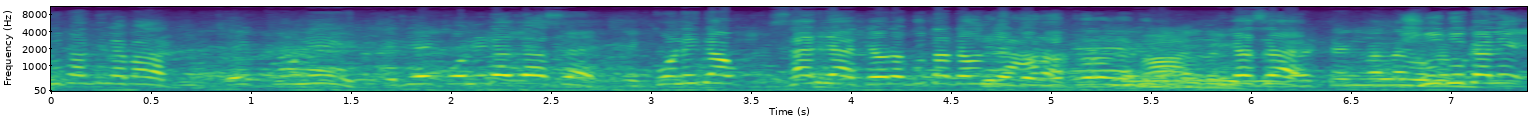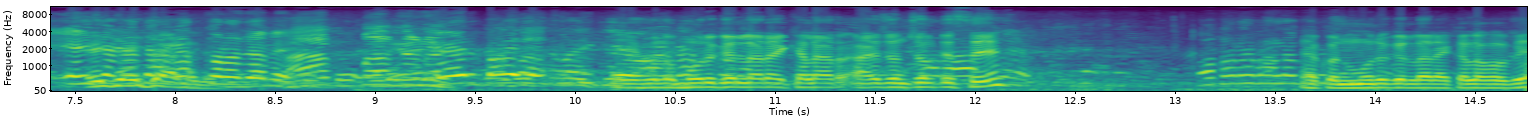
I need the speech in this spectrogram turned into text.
গুটা দিলে বাদ এই কনি এই যে কনিটা যে আছে এই কনিটাও সাইরিয়া কেউ গুটা যেত না। ঠিক আছে? শুধু খালি এই জায়গাটা আঘাত করা যাবে। এর বাইরে এই হলো মুরগের লড়াই খেলার আয়োজন চলতেছে। এখন মুরগের লড়াই খেলা হবে।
